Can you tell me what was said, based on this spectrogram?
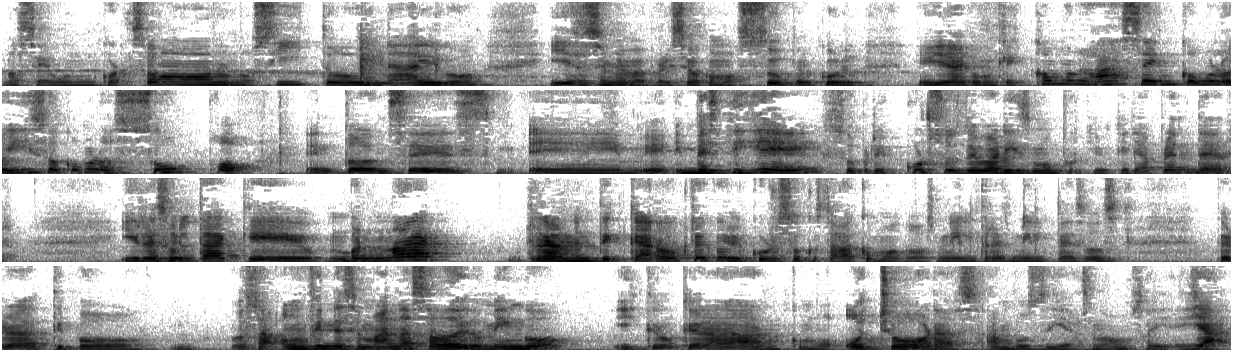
no sé, un corazón, un osito, un algo, y eso siempre me pareció como súper cool. Y era como que, ¿cómo lo hacen? ¿Cómo lo hizo? ¿Cómo lo supo? Entonces, eh, investigué sobre cursos de barismo porque yo quería aprender, y resulta que, bueno, no era realmente caro, creo que el curso costaba como dos mil, tres mil pesos, pero era tipo, o sea, un fin de semana, sábado y domingo, y creo que eran como 8 horas ambos días, ¿no? O sea, ya,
